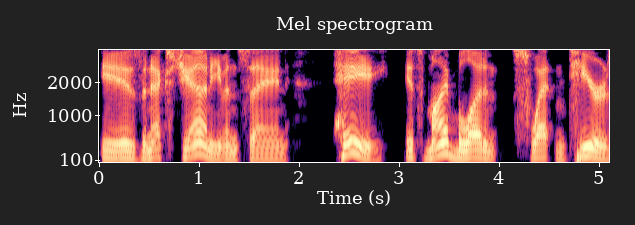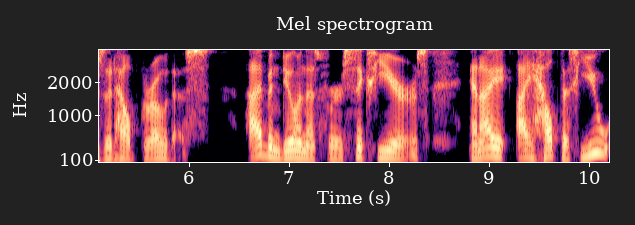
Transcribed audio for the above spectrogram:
is the next gen even saying, Hey, it's my blood and sweat and tears that help grow this I've been doing this for six years and I, I help this. You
